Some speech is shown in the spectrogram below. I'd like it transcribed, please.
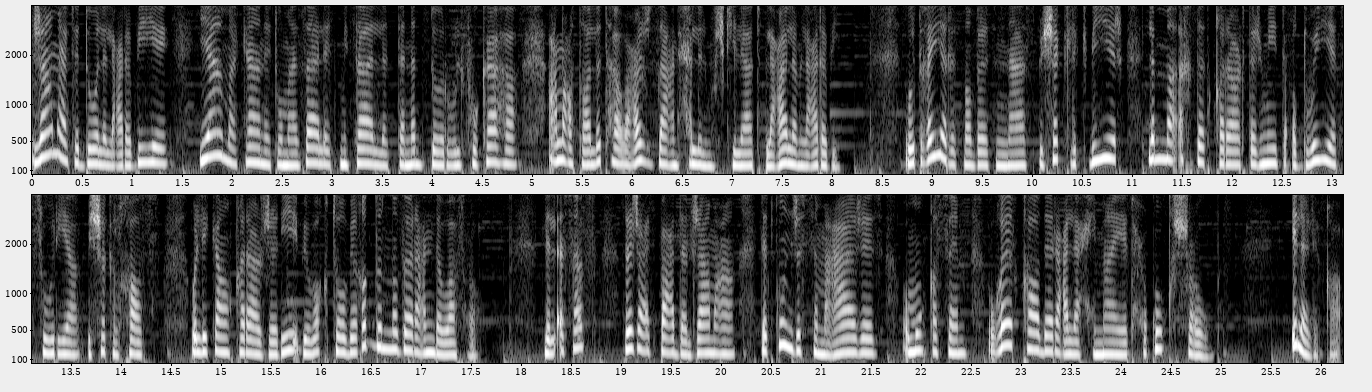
جامعة الدول العربية ياما كانت وما زالت مثال للتندر والفكاهة عن عطالتها وعجزها عن حل المشكلات بالعالم العربي. وتغيرت نظرة الناس بشكل كبير لما أخذت قرار تجميد عضوية سوريا بشكل خاص واللي كان قرار جريء بوقته بغض النظر عن دوافعه. للأسف رجعت بعد الجامعة لتكون جسم عاجز ومنقسم وغير قادر على حماية حقوق الشعوب. إلى اللقاء.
